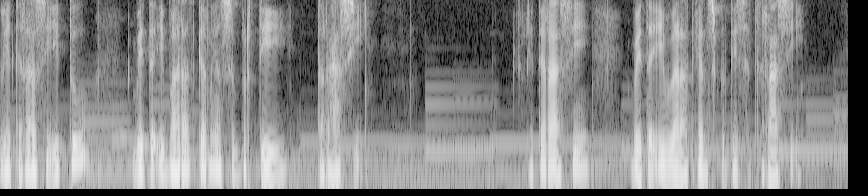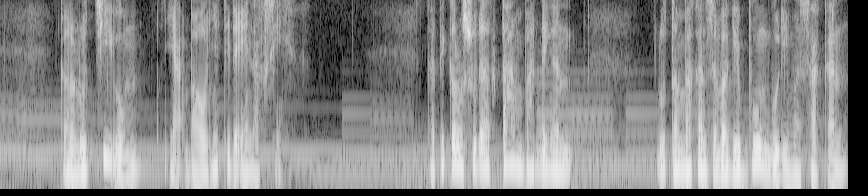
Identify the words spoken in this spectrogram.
Literasi itu beta ibaratkan kan seperti terasi. Literasi beta ibaratkan seperti terasi. Kalau lu cium, ya baunya tidak enak sih. Tapi kalau sudah tambah dengan lu tambahkan sebagai bumbu di masakan,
